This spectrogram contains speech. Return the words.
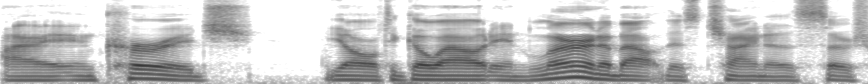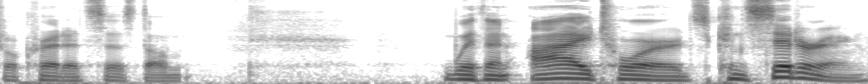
I encourage y'all to go out and learn about this China's social credit system with an eye towards considering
